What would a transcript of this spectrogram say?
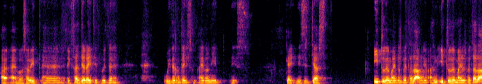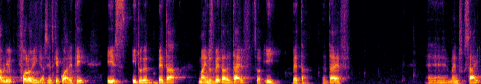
I, I was a bit uh, exaggerated with the, with the notation. I don't need this. Okay, this is just e to the minus beta w, and e to the minus beta w, following Jarzynski equality, is e to the beta minus beta delta f. So e beta delta f uh, minus psi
